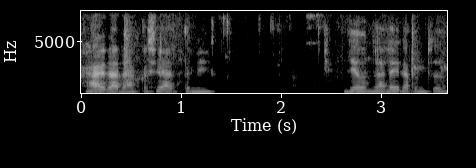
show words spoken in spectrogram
हाय दादा कसे आहात तुम्ही? जेवण झालंय का तुमचं?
